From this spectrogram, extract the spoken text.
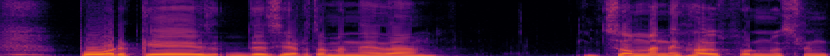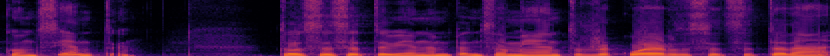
porque de cierta manera son manejados por nuestro inconsciente. Entonces se te vienen pensamientos, recuerdos, etcétera,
